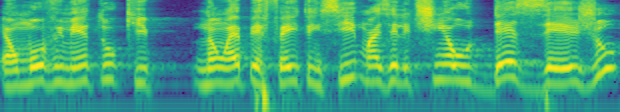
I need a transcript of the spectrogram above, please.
é um movimento que não é perfeito em si, mas ele tinha o desejo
